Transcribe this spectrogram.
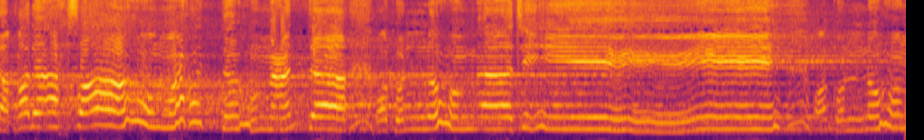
لقد أحصاهم وعدهم عدا. وكلهم آتيه. وكلهم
